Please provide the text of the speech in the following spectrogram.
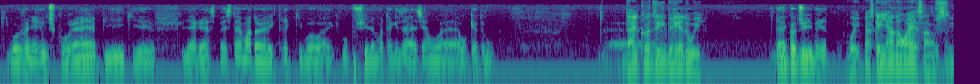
qui va générer du courant, puis qui le reste, ben, c'est un moteur électrique qui va, qui va pousser la motorisation aux quatre roues. Dans le cas du hybride, oui. Dans le cas du hybride. Oui, parce qu'il y en a à essence aussi.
